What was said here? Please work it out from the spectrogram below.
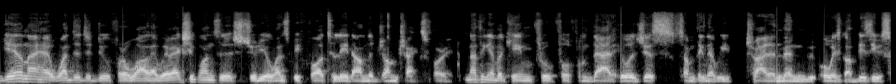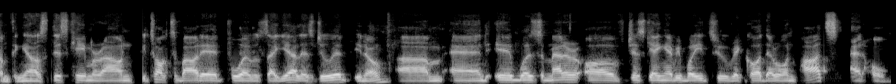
Gail and I had wanted to do for a while. And we've actually gone to the studio once before to lay down the drum tracks for it. Nothing ever came fruitful from that. It was just something that we tried and then we always got busy with something else. This came around. We talked about it. Fuad was like, yeah, let's do it, you know. Um, and it was a matter of just getting everybody to record their own parts at home.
